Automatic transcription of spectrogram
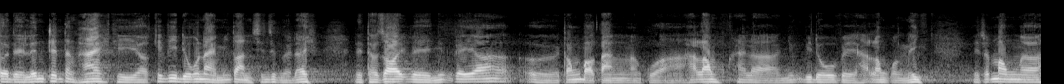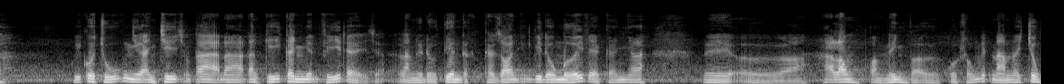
Để lên trên tầng 2 thì ờ, cái video này mình toàn xin dừng ở đây để theo dõi về những cái ờ, ở trong bảo tàng của Hạ Long hay là những video về Hạ Long Quảng Ninh thì rất mong ờ, quý cô chú cũng như anh chị chúng ta đã đăng ký kênh miễn phí để là người đầu tiên được theo dõi những video mới về kênh về ở Hạ Long, Quảng Ninh và ở cuộc sống Việt Nam nói chung.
